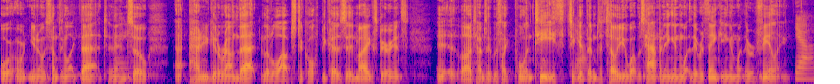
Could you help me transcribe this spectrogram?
or, or you know something like that. And so, how do you get around that little obstacle? Because in my experience, a lot of times it was like pulling teeth to Yeah. get them to tell you what was happening and what they were thinking and what they were feeling. Yeah.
